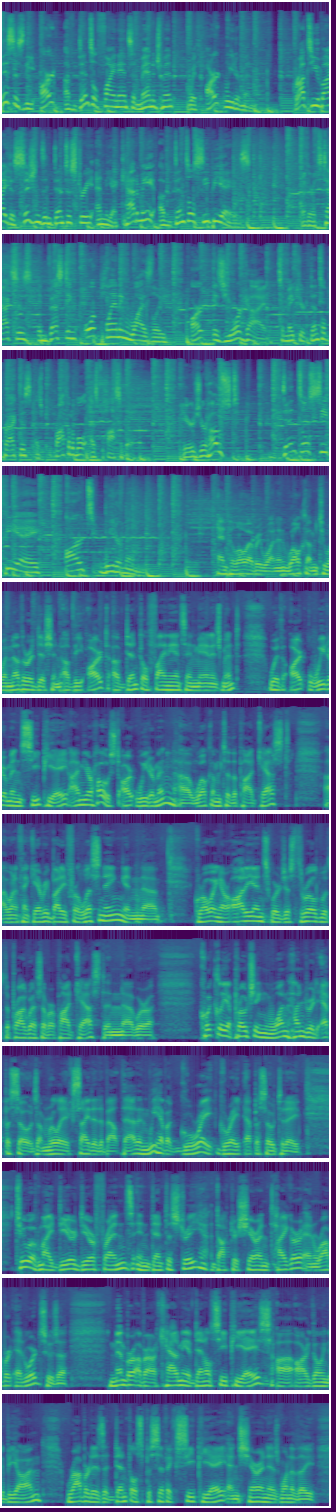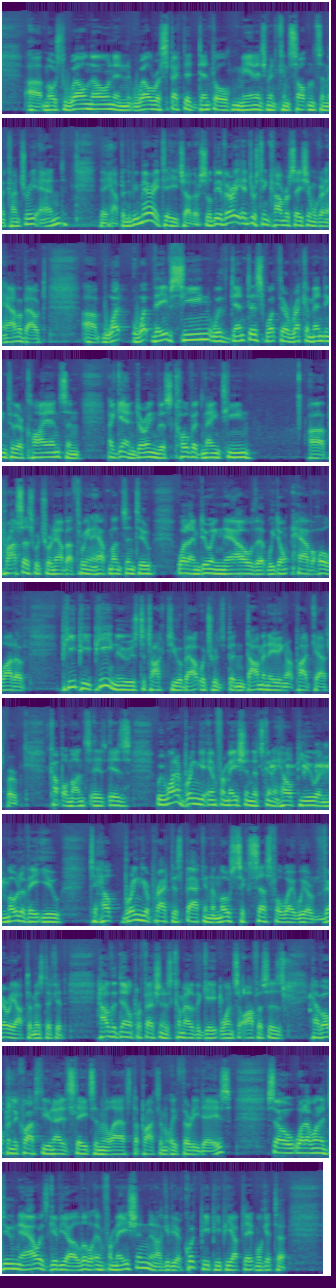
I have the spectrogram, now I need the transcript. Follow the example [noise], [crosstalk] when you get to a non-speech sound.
This is the Art of Dental Finance and Management with Art Wiederman. Brought to you by Decisions in Dentistry and the Academy of Dental CPAs. Whether it's taxes, investing, or planning wisely, Art is your guide to make your dental practice as profitable as possible. Here's your host, Dental CPA Art Wiederman. And hello, everyone, and welcome to another edition of the Art of Dental Finance and Management with Art Wiederman CPA. I'm your host, Art Wiederman. Uh, welcome to the podcast. I want to thank everybody for listening and uh, growing our audience. We're just thrilled with the progress of our podcast, and uh, we're a quickly approaching 100 episodes. I'm really excited about that. And we have a great, great episode today. Two of my dear, dear friends in dentistry, Dr. Sharon Tiger and Robert Edwards, who's a member of our Academy of Dental CPAs, uh, are going to be on. Robert is a dental specific CPA, and Sharon is one of the uh, most well known and well respected dental management consultants in the country, and they happen to be married to each other. So it'll be a very interesting conversation we're going to have about uh, what what they've seen with dentists, what they're recommending to their clients, and again during this COVID nineteen uh, process, which we're now about three and a half months into. What I'm doing now that we don't have a whole lot of PPP news to talk to you about, which has been dominating our podcast for a couple months, is, is we want to bring you information that's going to help you and motivate you to help bring your practice back in the most successful way. We are very optimistic at how the dental profession has come out of the gate once offices have opened across the United States in the last approximately 30 days. So, what I want to do now is give you a little information and I'll give you a quick PPP update and we'll get to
